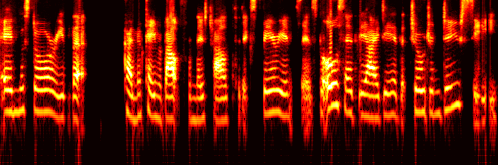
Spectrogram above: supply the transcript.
in the story that kind of came about from those childhood experiences but also the idea that children do see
